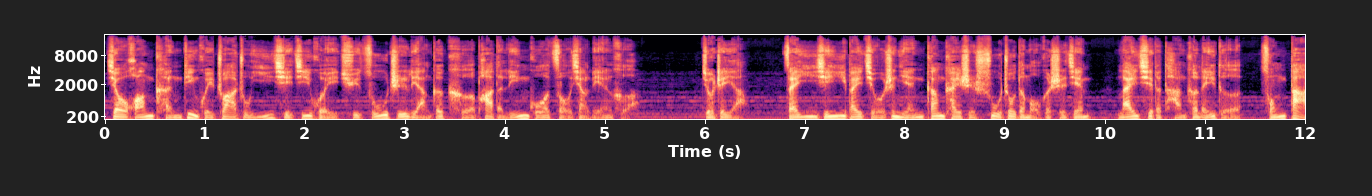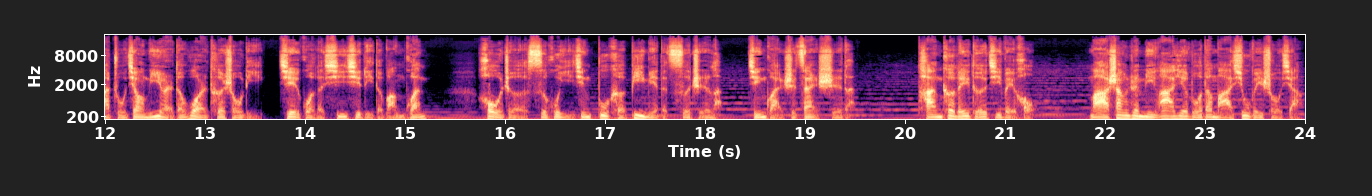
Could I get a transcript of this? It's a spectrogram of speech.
教皇肯定会抓住一切机会去阻止两个可怕的邻国走向联合。就这样。在一千一百九十年刚开始数周的某个时间，莱切的坦克雷德从大主教米尔的沃尔特手里接过了西西里的王冠，后者似乎已经不可避免地辞职了，尽管是暂时的。坦克雷德继位后，马上任命阿耶罗的马修为首相，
